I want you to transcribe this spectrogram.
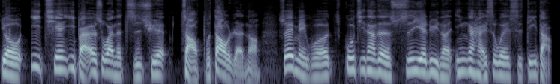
有一千一百二十万的职缺找不到人哦，所以美国估计它的失业率呢，应该还是维持低档。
